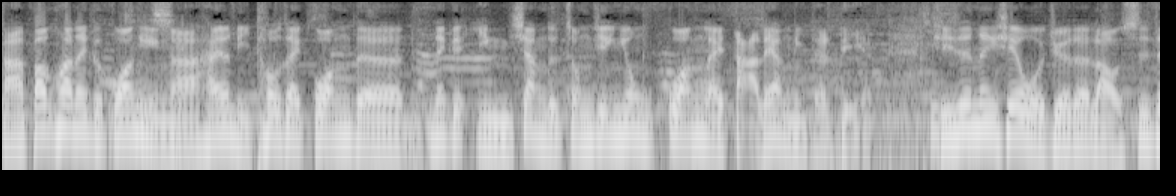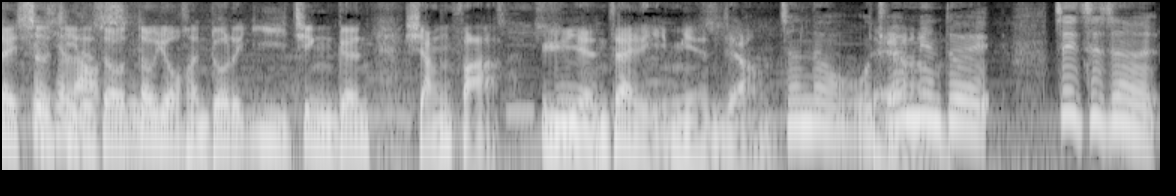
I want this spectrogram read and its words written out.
啊，包括那个光影啊，还有你透在光的那个影像的中间，用光来打亮你的脸。其实那些我觉得老师在设计的时候都有很多的意境跟想法、语言在里面。这样真的，我觉得面对这次真的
